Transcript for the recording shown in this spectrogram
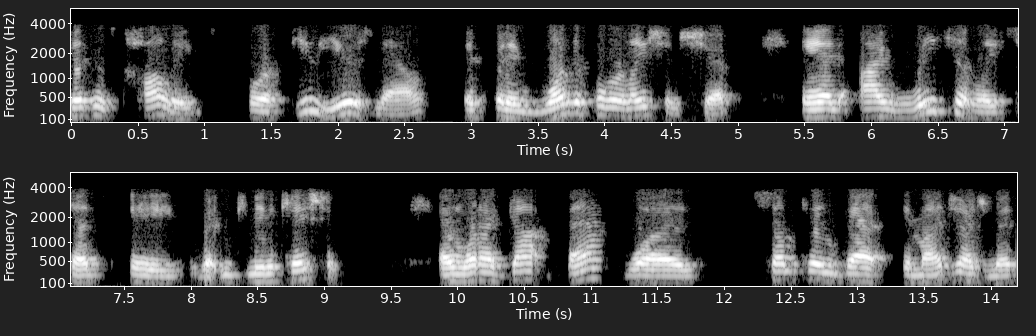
business colleagues for a few years now. It's been a wonderful relationship, And I recently sent a written communication. And what I got back was something that, in my judgment,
